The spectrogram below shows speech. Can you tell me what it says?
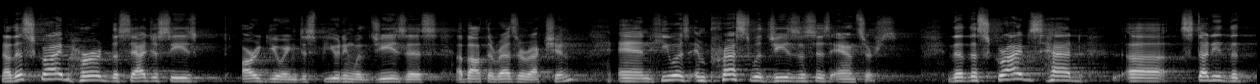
Now, this scribe heard the Sadducees arguing, disputing with Jesus about the resurrection, and he was impressed with Jesus' answers. The, the scribes had uh, studied the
